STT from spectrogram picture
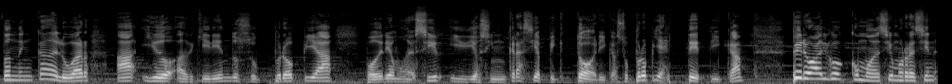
donde en cada lugar ha ido adquiriendo su propia, podríamos decir, idiosincrasia pictórica, su propia estética, pero algo, como decíamos recién,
